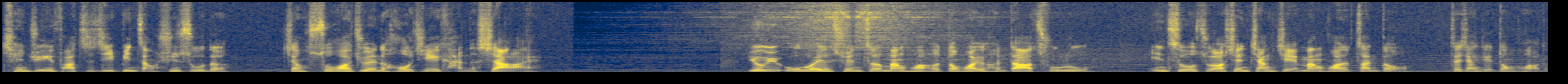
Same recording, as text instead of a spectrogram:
千钧一发之际，兵长迅速的将说话巨人的后颈给砍了下来。由于误会的选择，漫画和动画有很大的出入，因此我主要先讲解漫画的战斗，再讲解动画的。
